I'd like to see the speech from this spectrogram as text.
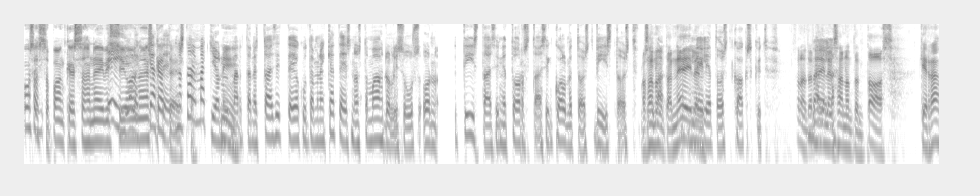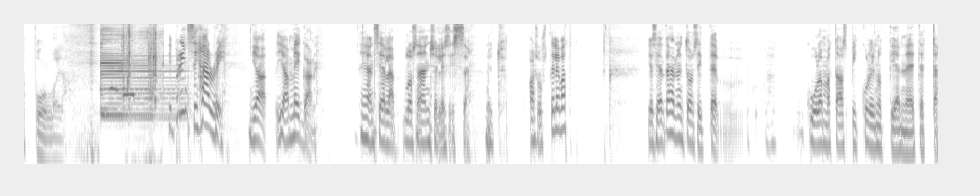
Osassa pankeissahan ei vissi ei ole ole enää edes käte- käteistä. No tämän mäkin olen Niin. ymmärtänyt. Tai sitten joku tämmöinen käteisnostomahdollisuus on tiistaisin ja torstaisin 13.15. Mä sanoin tän eilen. 14.20. Sanoin tämän välillä. eilen, sanon tämän taas. Kerää pulloja. Niin prinssi Harry ja, ja Meghan, hehän siellä Los Angelesissa nyt asustelevat. Ja sieltähän nyt on sitten kuulemma taas pikkulinnut tienneet, että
